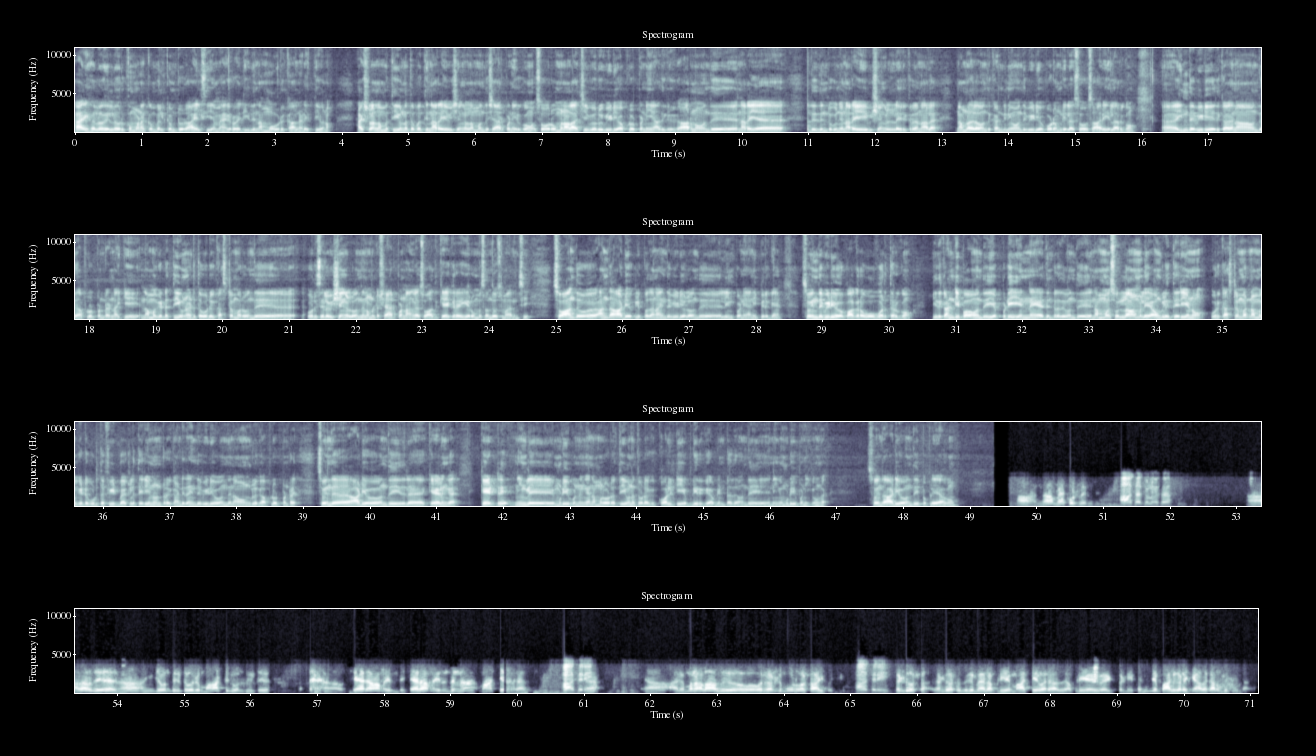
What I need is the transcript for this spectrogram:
Hi hello எல்லோருக்கும் வணக்கம். Welcome to Royal CM ஆக்ரோவைட் இது நம்ம ஒரு கால்நடை தீவனம். ஆக்சுவலாக நம்ம தீவனத்தை பற்றி நிறைய விஷயங்கள் நம்ம வந்து ஷேர் பண்ணியிருக்கோம். ஸோ ரொம்ப நாள் ஆச்சு ஒரு வீடியோ அப்லோட் பண்ணி அதுக்கு காரணம் வந்து நிறைய அது இதுன்ட்டு கொஞ்சம் நிறைய விஷயங்களில் இருக்கிறனால நம்மளால் வந்து கண்டினியூ வந்து வீடியோ போட முடியல. ஸோ சாரி எல்லாருக்கும். இந்த வீடியோ எதுக்காக நான் வந்து அப்லோட் பண்ணுறேன்னாக்கி நம்மக்கிட்ட தீவனம் எடுத்த ஒரு கஸ்டமர் வந்து ஒரு சில விஷயங்கள் வந்து நம்மள்ட்ட ஷேர் பண்ணாங்க. ஸோ அது கேட்குறதுக்கே ரொம்ப சந்தோஷமாக இருந்துச்சு. ஸோ அந்த அந்த ஆடியோ கிளிப்பை தான் நான் இந்த வீடியோவில் வந்து லிங்க் பண்ணி அனுப்பியிருக்கேன். ஸோ இந்த வீடியோவை பார்க்குற ஒவ்வொருத்தருக்கும் இது கண்டிப்பாக வந்து எப்படி என்ன ஏதுன்றது வந்து நம்ம சொல்லாமலே அவங்களுக்கு தெரியணும். ஒரு கஸ்டமர் நம்மக்கிட்ட கொடுத்த ஃபீட்பேக்கில் தெரியணுன்றதுக்காண்டி தான் இந்த வீடியோ வந்து நான் உங்களுக்கு அப்லோட் பண்ணுறேன் ஸோ இந்த ஆடியோவை வந்து இதில் கேளுங்க. கேட்டு நீங்களே முடிவு பண்ணுங்கள் நம்மளோட தீவனத்தோட குவாலிட்டி எப்படி இருக்குது அப்படின்றத வந்து நீங்கள் முடிவு பண்ணிக்கோங்க. ஸோ இந்த ஆடியோ வந்து இப்போ ப்ளே ஆகும். ஆ நான் மேக்கோட்டில் இருந்து ஆ சார் சொல்லுங்கள் சார். ஆ, அதாவது நான் இங்கே வந்துக்கிட்டு ஒரு மாட்டுக்கு வந்துக்கிட்டு சேராம இருந்து சேராம இருந்துன்னா மாட்டே வராது. ஆ சரி. ஆ, ரொம்ப நாளா அது ஒரு ரெண்டு மூணு வருஷம் ஆகிப்போச்சு. ஆ சரி. ரெண்டு வருஷம் ரெண்டு வருஷத்துக்கு மேலே அப்படியே மாட்டே வராது. அப்படியே வெயிட் பண்ணி கொஞ்சம் பால் கிடைக்கும் அதை கறந்துட்டு இருந்தாங்க.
